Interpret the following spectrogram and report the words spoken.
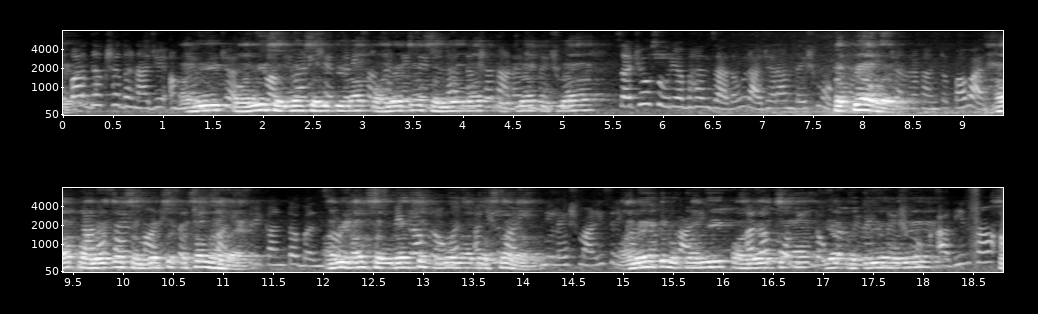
उपाध्यक्ष धनाजी पाणी स्वाभिमानी संघर्ष शेतकरी संघटनेचे जिल्हाध्यक्ष नानाजी देशमुख सचिव सूर्यभान जाधव राजाराम देशमुख चंद्रकांत पवार हा पाण्याचा संघर्ष? श्रीकांत आणि बनसोडे हा विक्रम जात अनिल माळी, निलेश माळी श्रीकांत डॉक्टर विवेक देशमुख आदींसह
